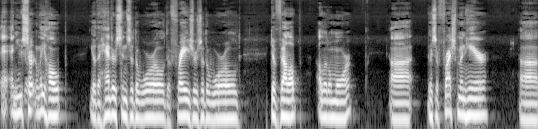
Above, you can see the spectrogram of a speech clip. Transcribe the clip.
and you certainly hope, you know, the Hendersons of the world, the Fraziers of the world, develop a little more. Uh, there's a freshman here uh,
